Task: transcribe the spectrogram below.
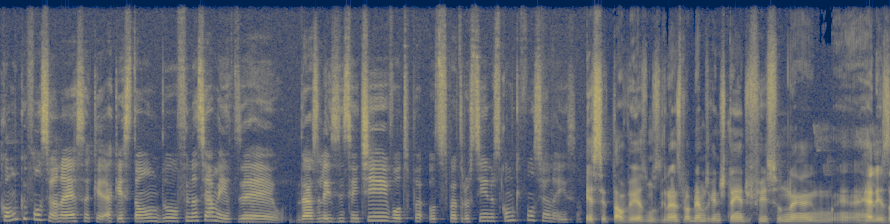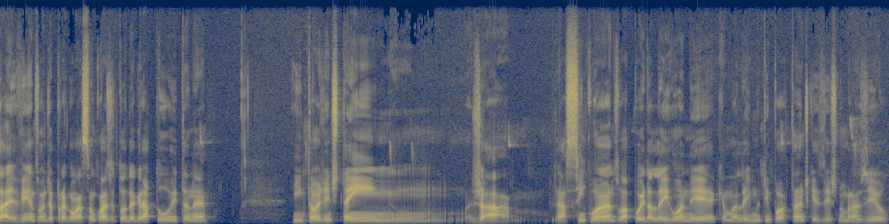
Como que funciona essa a questão do financiamento, é, das leis de incentivo, outros, outros patrocínios? Como que funciona isso? Esse é talvez um dos grandes problemas que a gente tem. É difícil né, realizar eventos onde a programação quase toda é gratuita, né? Então a gente tem já já há cinco anos o apoio da Lei Rouanet, que é uma lei muito importante que existe no Brasil,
